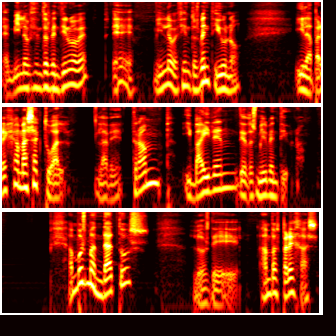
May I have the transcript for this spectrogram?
en 1929, 1921, eh, y la pareja más actual, la de Trump y Biden de 2021. Ambos mandatos, los de ambas parejas,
